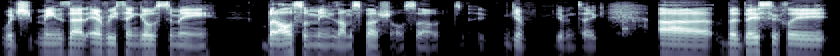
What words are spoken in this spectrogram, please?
which means that everything goes to me, but also means I'm special. So give give and take. Uh, but basically,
